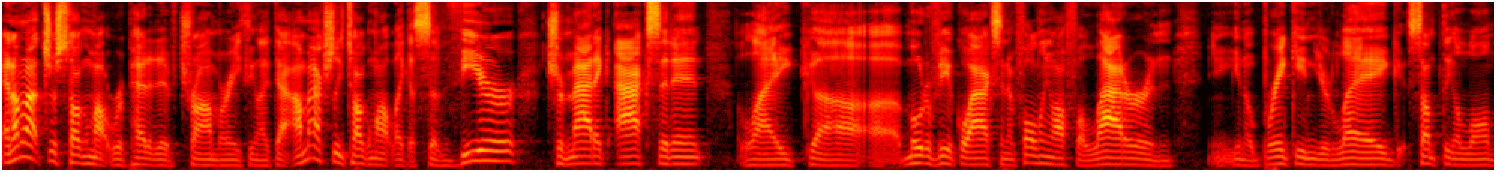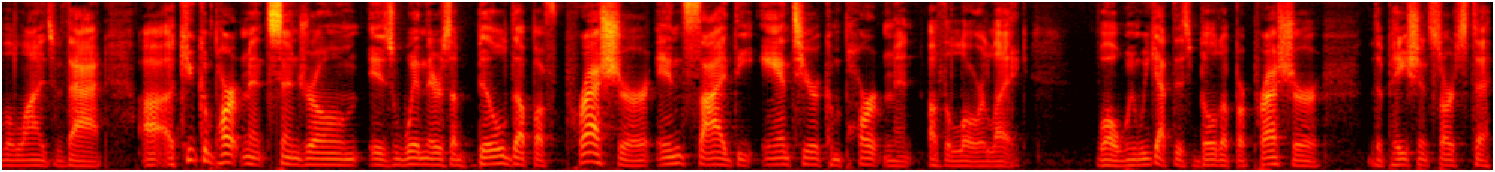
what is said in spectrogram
And I'm not just talking about repetitive trauma or anything like that. I'm actually talking about like a severe traumatic accident, like uh, a motor vehicle accident, falling off a ladder and you know breaking your leg, something along the lines of that. Uh, acute compartment syndrome is when there's a buildup of pressure inside the anterior compartment of the lower leg. Well, when we got this buildup of pressure, the patient starts to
